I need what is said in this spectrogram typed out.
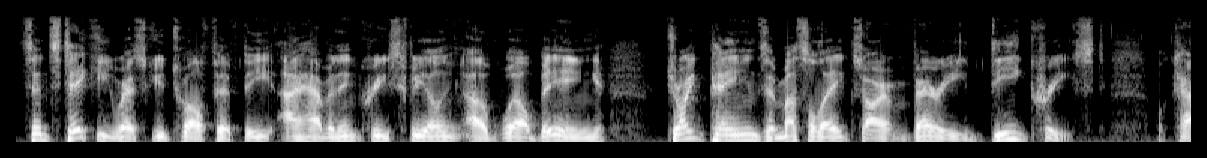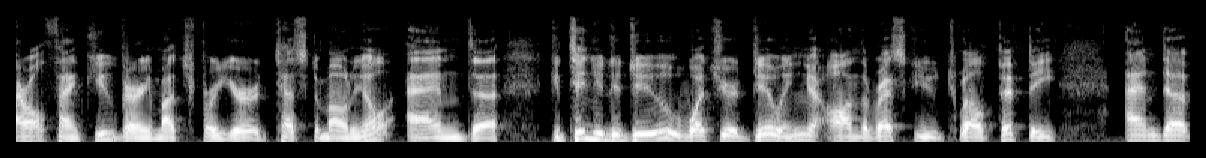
since taking Rescue 1250, I have an increased feeling of well-being Joint pains and muscle aches are very decreased. Well, Carol, thank you very much for your testimonial and uh, continue to do what you're doing on the Rescue 1250. And uh,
